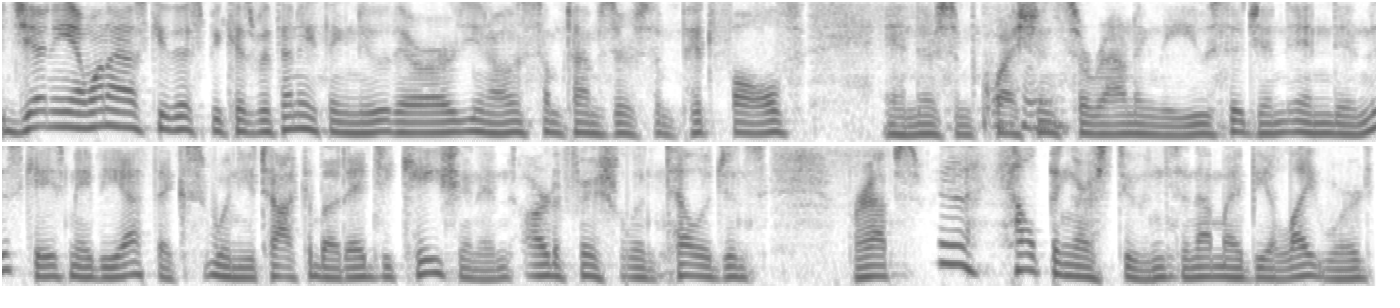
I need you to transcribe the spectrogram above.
Jenny, I want to ask you this because with anything new, there are, you know, sometimes there's some pitfalls and there's some questions mm-hmm. surrounding the usage. And, and in this case, maybe ethics when you talk about education and artificial intelligence, perhaps eh, helping our students, and that might be a light word,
